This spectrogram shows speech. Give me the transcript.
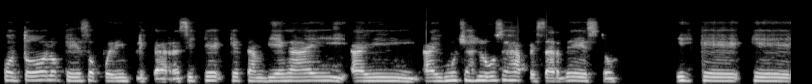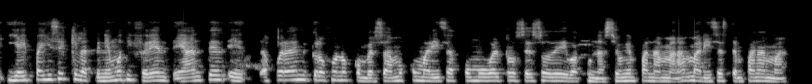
con todo lo que eso puede implicar. Así que, que también hay, hay, hay muchas luces a pesar de esto. Y que, que y hay países que la tenemos diferente. Antes, eh, afuera de micrófono, conversamos con Marisa cómo va el proceso de vacunación en Panamá. Marisa está en Panamá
